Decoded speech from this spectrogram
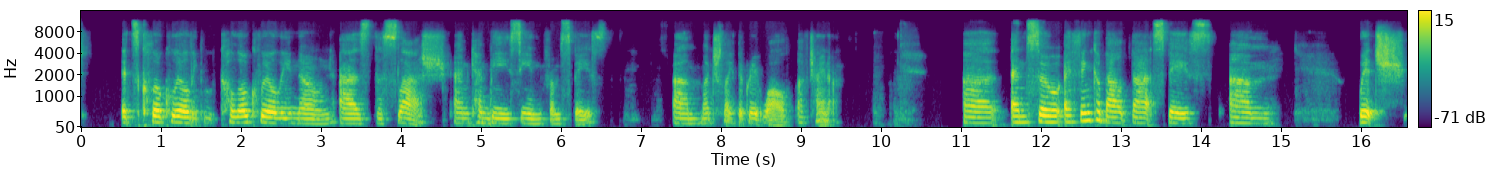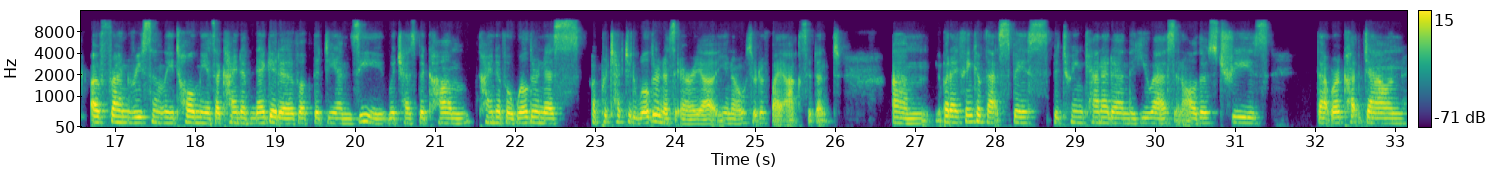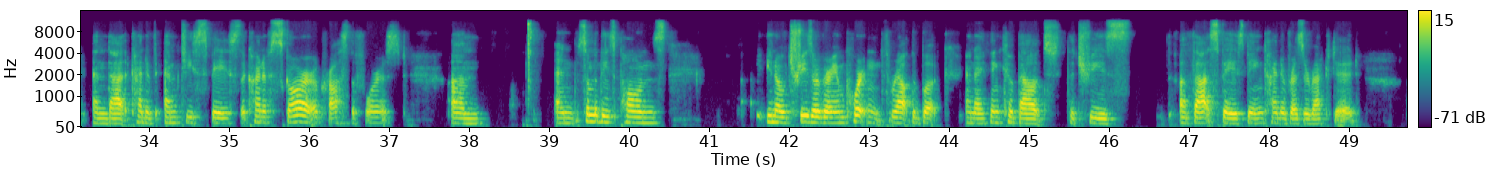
it's colloquially, colloquially known as the slash and can be seen from space, um, much like the Great Wall of China. Uh, and so I think about that space, um, which a friend recently told me is a kind of negative of the DMZ, which has become kind of a wilderness, a protected wilderness area, you know, sort of by accident. Um, but I think of that space between Canada and the US and all those trees that were cut down and that kind of empty space, the kind of scar across the forest. Um, and some of these poems, you know, trees are very important throughout the book. And I think about the trees of that space being kind of resurrected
